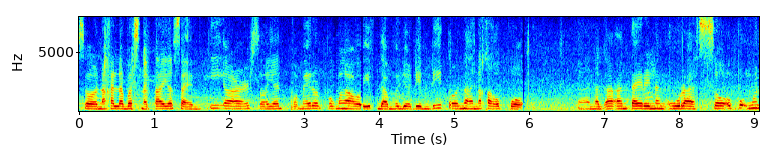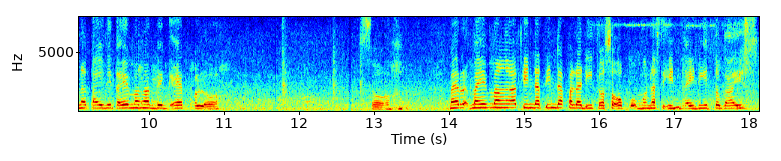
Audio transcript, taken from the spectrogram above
So, nakalabas na tayo sa MTR. So, ayan po, meron po mga OFW din dito na nakaupo. Na nag-aantay rin ng oras. So, upo muna tayo dito. Ay, mga Big Apple, oh. So, may, may mga tinda-tinda pala dito. So, upo muna si Inday dito, guys.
